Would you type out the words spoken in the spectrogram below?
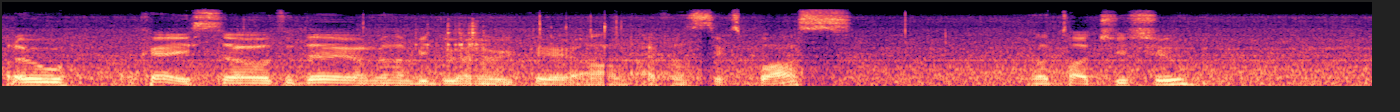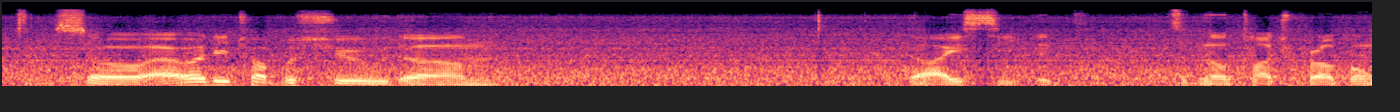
Hello. Okay, so today I'm gonna be doing a repair on iPhone 6 Plus. No touch issue. So I already troubleshoot um, the IC. It's a no touch problem,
